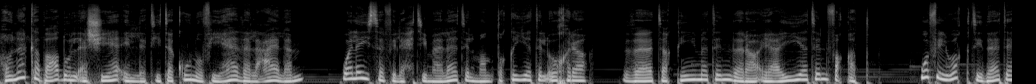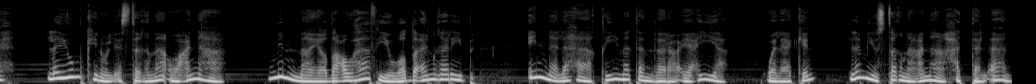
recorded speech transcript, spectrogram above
هناك بعض الأشياء التي تكون في هذا العالم وليس في الاحتمالات المنطقية الأخرى ذات قيمة ذرائعية فقط. وفي الوقت ذاته لا يمكن الاستغناء عنها مما يضعها في وضع غريب. إن لها قيمة ذرائعية ولكن لم يستغنى عنها حتى الآن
